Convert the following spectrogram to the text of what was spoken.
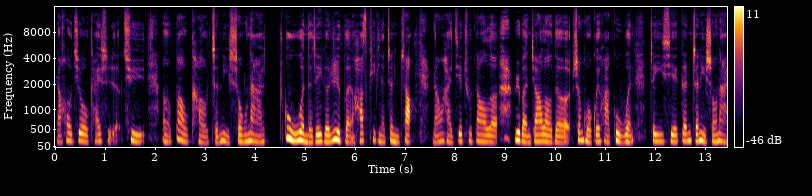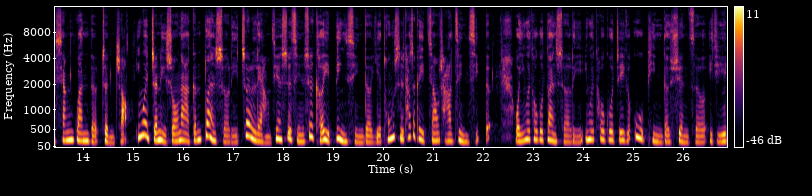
然后就开始去呃报考整理收纳。顾问的这个日本 housekeeping 的证照，然后还接触到了日本 JALO 的生活规划顾问这一些跟整理收纳相关的证照。因为整理收纳跟断舍离这两件事情是可以并行的，也同时它是可以交叉进行的。我因为透过断舍离，因为透过这个物品的选择以及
